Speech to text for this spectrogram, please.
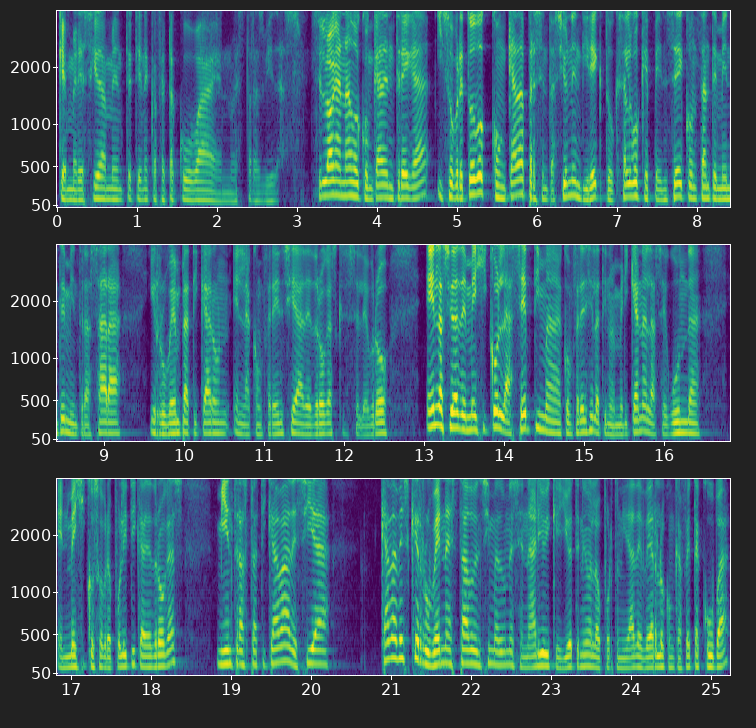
que merecidamente tiene Café Tacuba en nuestras vidas. Se lo ha ganado con cada entrega y sobre todo con cada presentación en directo, que es algo que pensé constantemente mientras Sara y Rubén platicaron en la conferencia de drogas que se celebró en la Ciudad de México, la séptima conferencia latinoamericana, la segunda en México sobre política de drogas. Mientras platicaba decía, cada vez que Rubén ha estado encima de un escenario y que yo he tenido la oportunidad de verlo con Café Tacuba,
